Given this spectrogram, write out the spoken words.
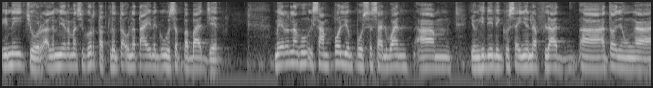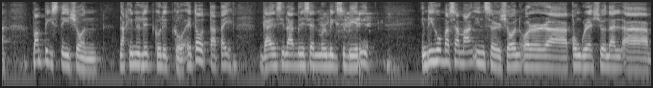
in nature. Alam niyo naman siguro tatlong taon na tayo nag-uusap pa budget. Meron lang kong example yung po sa San Juan, um, yung hiniling ko sa inyo na flood, uh, ito yung ah, pumping station na kinulit-kulit ko. Ito, tatay, gaya sinabi ni Sen. Mermig Subirit, hindi ho masama ang insertion or ah, congressional um,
